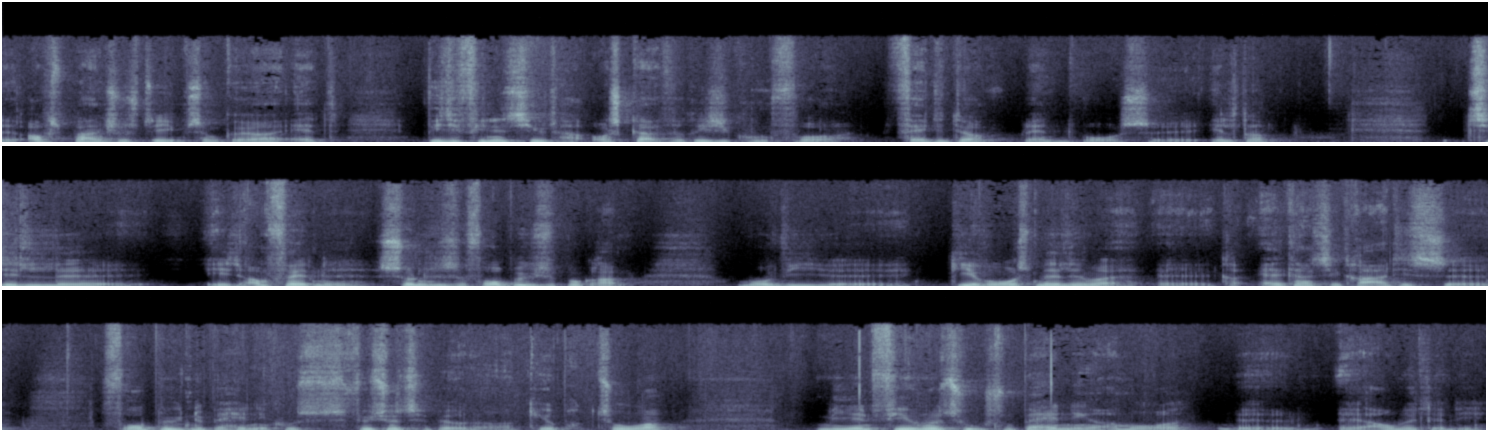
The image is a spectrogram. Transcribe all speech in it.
øh, opsparingssystem, som gør, at vi definitivt har afskaffet risikoen for fattigdom blandt vores øh, ældre, til øh, et omfattende sundheds- og forebyggelsesprogram, hvor vi øh, giver vores medlemmer adgang til gratis forebyggende behandling hos fysioterapeuter og kiropraktorer. Mere end 400.000 behandlinger om året afvikler vi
